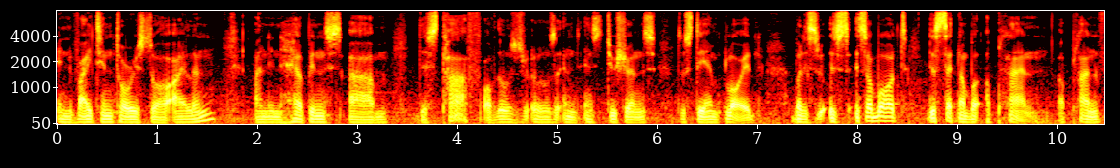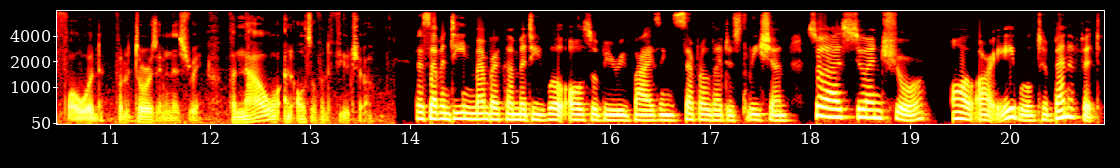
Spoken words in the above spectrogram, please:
inviting tourists to our island, and in helping um, the staff of those, those institutions to stay employed. But it's, it's, it's about just setting up a plan, a plan forward for the tourism industry, for now and also for the future. The 17 member committee will also be revising several legislation so as to ensure all are able to benefit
